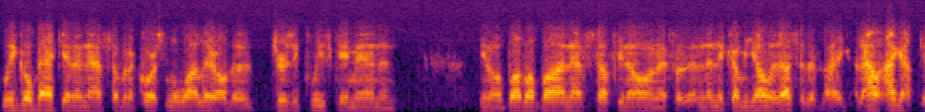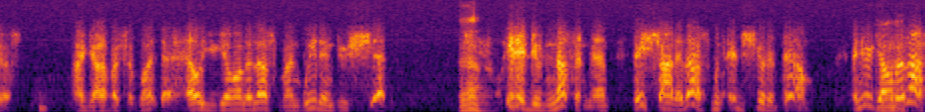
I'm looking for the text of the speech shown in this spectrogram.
we go back in and that stuff, and of course, a little while later, all the Jersey police came in and you know, blah blah blah, and that stuff, you know, and I said, and then they come yelling at us, and I, I got pissed. I got up. I said, "What the hell are you yelling at us, man? We didn't do shit. Yeah. We didn't do nothing, man. They shot at us. We didn't shoot at them, and you're yelling at us.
